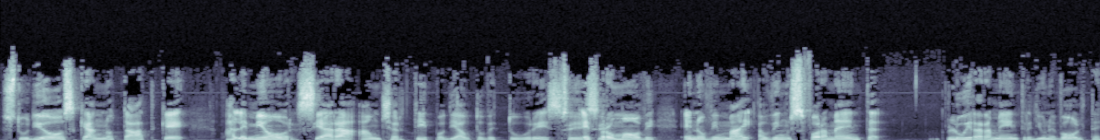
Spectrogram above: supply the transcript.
studiosi che hanno notato che alle miglior si arà a un certo tipo di autovetturis Sì, e sì. promuovi e non vi mai a un sforamento più raramente di una volta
